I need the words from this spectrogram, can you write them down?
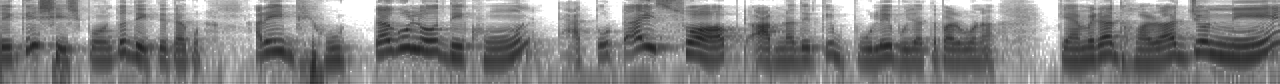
থেকে শেষ পর্যন্ত দেখতে থাকুন। আর এই ভুট্টাগুলো দেখুন, এতটাই সফট আপনাদেরকে বলে বোঝাতে পারব না। ক্যামেরা ধরার জন্যে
